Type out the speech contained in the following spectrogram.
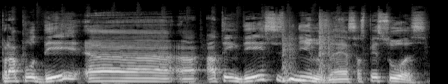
para poder uh, atender esses meninos, né? Essas pessoas.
